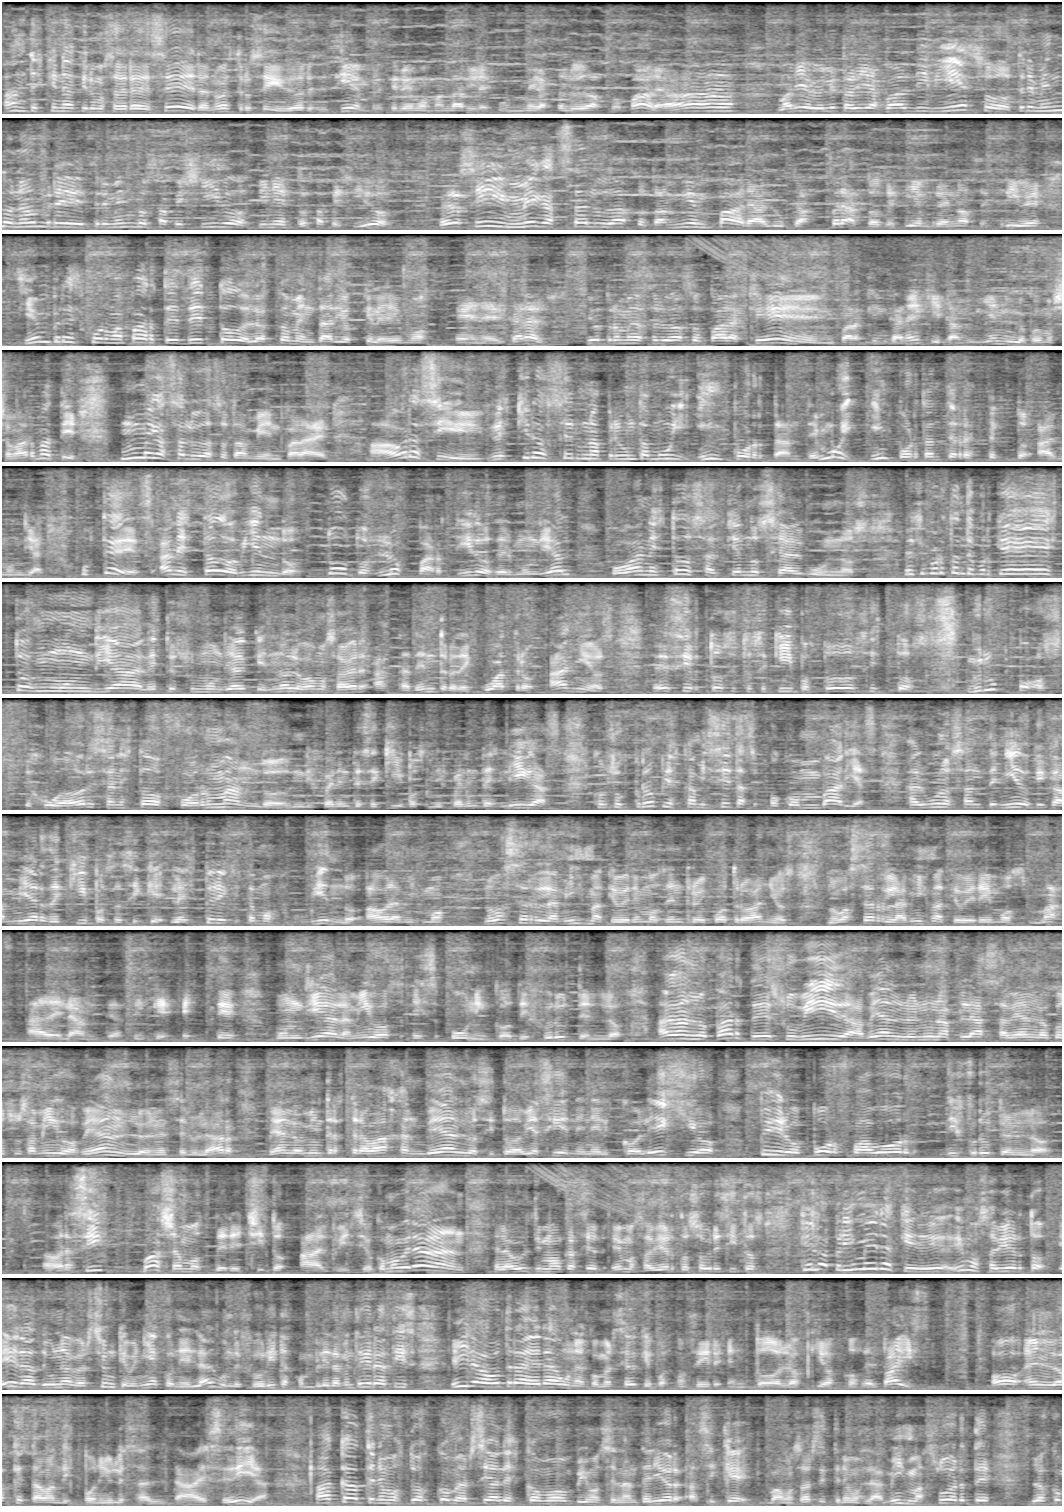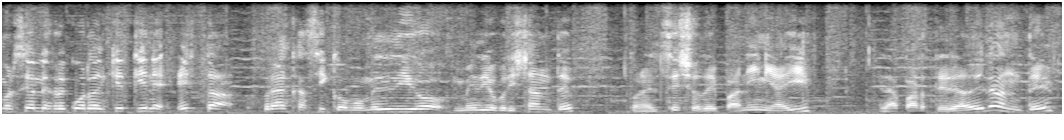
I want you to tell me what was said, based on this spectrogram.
antes que nada queremos agradecer a nuestros seguidores de siempre, queremos mandarles un mega saludazo para María Violeta Díaz Valdivieso, tremendo nombre, tremendos apellidos, tiene dos apellidos, pero sí, mega saludazo también para Lucas Prato, que siempre nos escribe, siempre forma parte de todos los comentarios que leemos en el canal. Y otro mega saludazo para Ken, para Ken Kaneki, también lo podemos llamar Mati. Un mega saludazo también para él. Ahora sí, les quiero hacer una pregunta muy importante, muy importante respecto al Mundial. ¿Ustedes han estado viendo todos los partidos del Mundial o han estado salteándose algunos? Es importante porque esto es Mundial, esto es un Mundial que no lo vamos a ver hasta dentro de cuatro años. Es decir, todos estos equipos, todos estos grupos de jugadores se han estado formando en diferentes diferentes equipos, en diferentes ligas, con sus propias camisetas o con varias. Algunos han tenido que cambiar de equipos, así que la historia que estamos viendo ahora mismo no va a ser la misma que veremos dentro de cuatro años, no va a ser la misma que veremos más adelante. Así que este mundial, amigos, es único, disfrútenlo, háganlo parte de su vida, véanlo en una plaza, véanlo con sus amigos, véanlo en el celular, véanlo mientras trabajan, véanlo si todavía siguen en el colegio, pero por favor disfrútenlo. Ahora sí, vayamos derechito al vicio. Como verán, en la última ocasión hemos abierto sobrecitos que la primera que hemos abierto era de una versión que venía con el álbum de figuritas completamente gratis y la otra era una comercial que puedes conseguir en todos los kioscos del país o en los que estaban disponibles a ese día. Acá tenemos dos comerciales como vimos en la anterior, así que vamos a ver si tenemos la misma suerte. Los comerciales recuerden que tiene esta franja así como medio, medio brillante, con el sello de Panini ahí en la parte de adelante.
